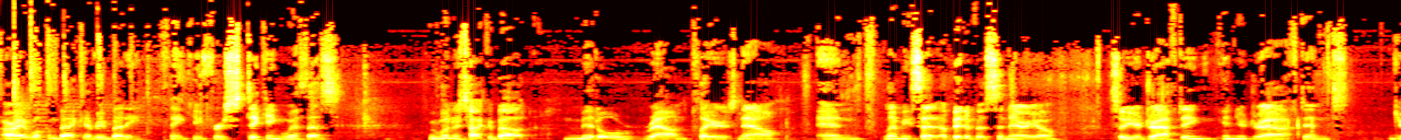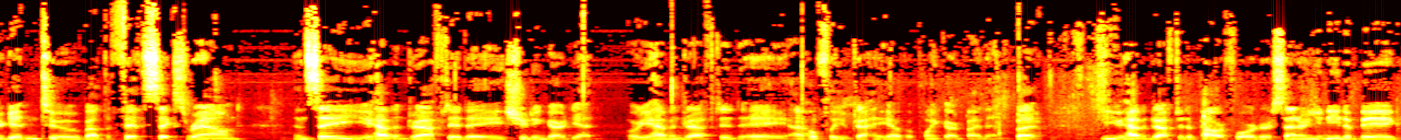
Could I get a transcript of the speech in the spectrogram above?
All right, welcome back, everybody. Thank you for sticking with us. We want to talk about middle round players now, and let me set a bit of a scenario. So you're drafting in your draft, and you're getting to about the fifth, sixth round, and say you haven't drafted a shooting guard yet, or you haven't drafted a. Uh, hopefully, you've you have a point guard by then, but you haven't drafted a power forward or center. You need a big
